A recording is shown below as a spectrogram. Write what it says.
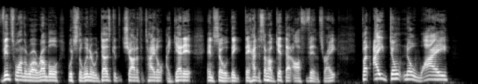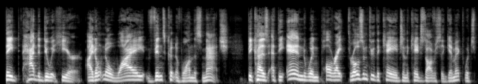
Vince won the Royal Rumble, which the winner does get the shot at the title. I get it, and so they they had to somehow get that off Vince, right? But I don't know why they had to do it here. I don't know why Vince couldn't have won this match because at the end when Paul Wight throws him through the cage and the cage is obviously gimmicked, which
